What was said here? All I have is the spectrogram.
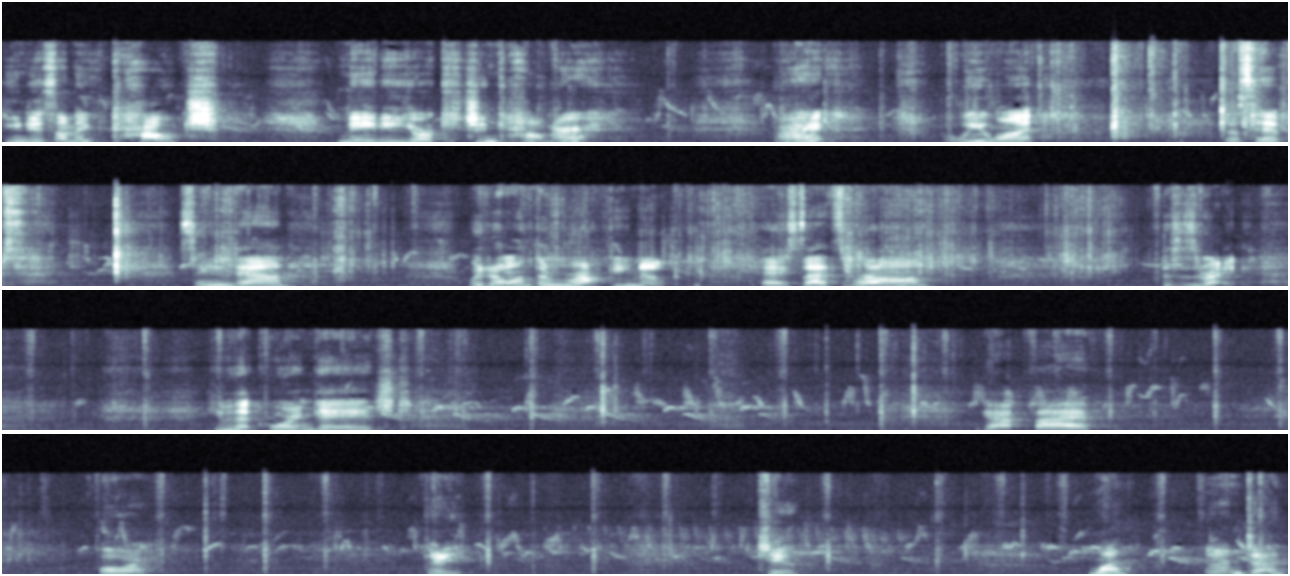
you can do something couch, maybe your kitchen counter, all right? But we want those hips staying down. We don't want them rocking open, okay? So that's wrong. This is right. Keeping that core engaged. We got five, four, three, two, one, and done.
